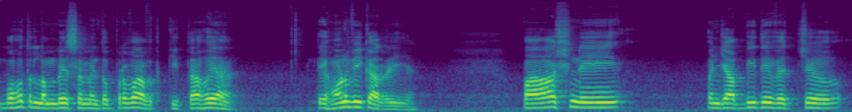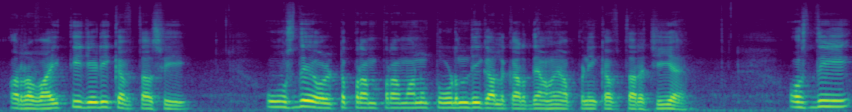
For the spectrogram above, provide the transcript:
ਬਹੁਤ ਲੰਬੇ ਸਮੇਂ ਤੋਂ ਪ੍ਰਭਾਵਿਤ ਕੀਤਾ ਹੋਇਆ ਤੇ ਹੁਣ ਵੀ ਕਰ ਰਹੀ ਹੈ। ਪਾਸ਼ ਨੇ ਪੰਜਾਬੀ ਦੇ ਵਿੱਚ ਰਵਾਇਤੀ ਜਿਹੜੀ ਕਵਿਤਾ ਸੀ, ਉਸ ਦੇ ਉਲਟ ਪਰੰਪਰਾਵਾਂ ਨੂੰ ਤੋੜਨ ਦੀ ਗੱਲ ਕਰਦਿਆਂ ਹੋਇਆਂ ਆਪਣੀ ਕਵਿਤਾ ਰਚੀ ਹੈ। ਉਸ ਦੀ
